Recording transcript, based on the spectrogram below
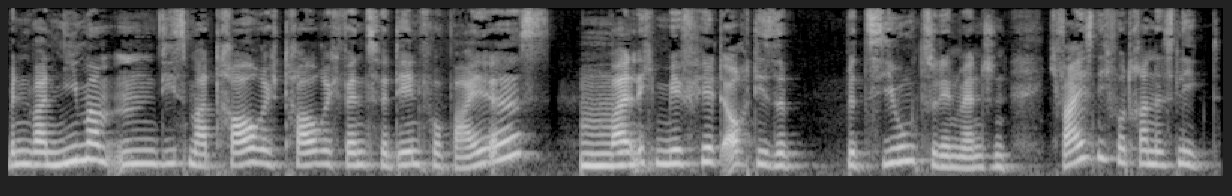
bin bei niemandem diesmal traurig, traurig, wenn es für den vorbei ist. Mhm. Weil ich, mir fehlt auch diese Beziehung zu den Menschen. Ich weiß nicht, woran es liegt.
